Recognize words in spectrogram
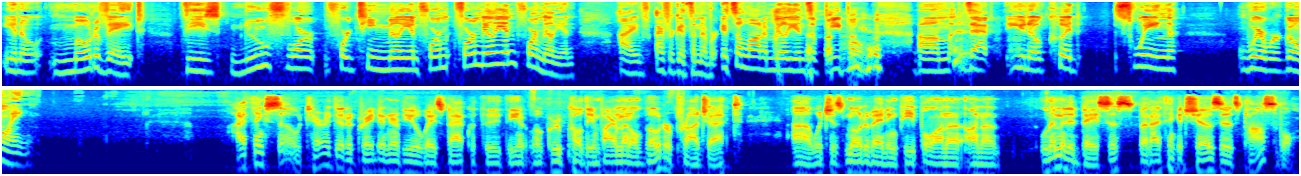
you know motivate these new four, 14 million 4, 4 million 4 million? I've, i forget the number. It's a lot of millions of people um, that you know could swing where we're going I think so. Tara did a great interview a ways back with the, the a group called the Environmental Voter Project, uh, which is motivating people on a on a limited basis. But I think it shows that it's possible.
